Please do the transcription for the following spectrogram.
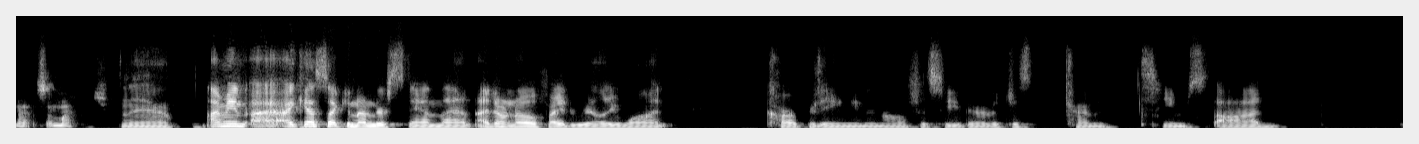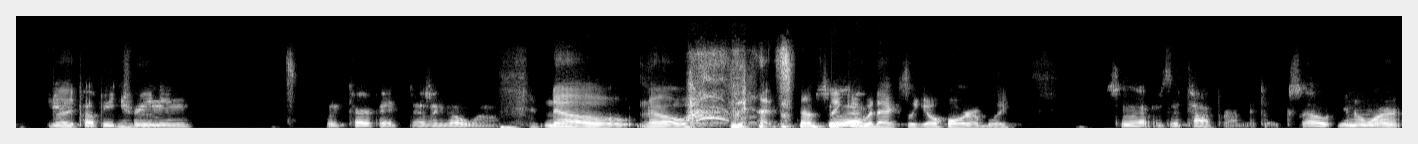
not so much. Yeah. I mean, I, I guess I can understand that. I don't know if I'd really want carpeting in an office either. That just kind of seems odd. In puppy know. training, with carpet doesn't go well. No, no. that sounds So like it would actually go horribly. So that was the top round to take. So you know what?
